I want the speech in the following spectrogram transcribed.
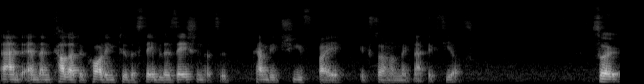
and, and then colored according to the stabilization that can be achieved by external magnetic fields. So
